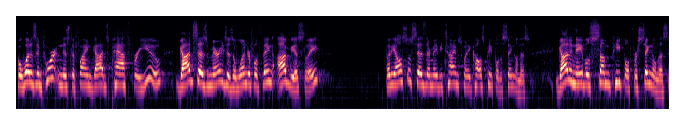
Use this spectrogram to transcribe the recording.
But what is important is to find God's path for you. God says marriage is a wonderful thing, obviously. But He also says there may be times when He calls people to singleness. God enables some people for singleness.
